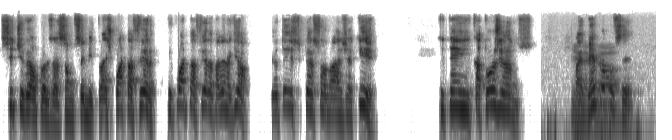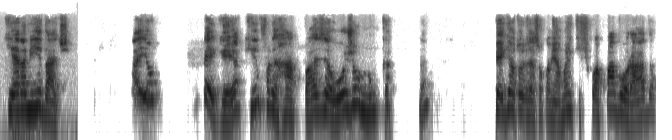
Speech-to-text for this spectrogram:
Se tiver autorização, você me traz quarta-feira. E quarta-feira, tá vendo aqui, ó? Eu tenho esse personagem aqui que tem 14 anos. Que Vai legal. bem para você, que era a minha idade. Aí eu peguei aquilo e falei, rapaz, é hoje ou nunca. peguei autorização com a minha mãe, que ficou apavorada.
